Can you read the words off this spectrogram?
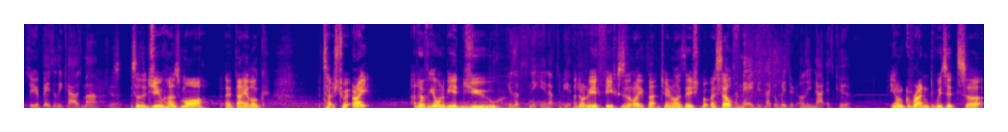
So you're basically Kyle's mom. Cool. So the Jew has more uh, dialogue attached to it. Right. I don't think I want to be a Jew. You look sneaky enough to be a I thief. I don't want to be a thief because I don't like that generalization about myself. A mage is like a wizard, only not as cool. You're a grand wizard, so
